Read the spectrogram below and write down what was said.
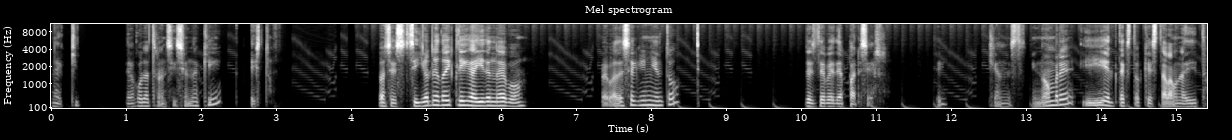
Aquí hago la transición aquí Listo. Entonces, si yo le doy clic ahí de nuevo, prueba de seguimiento, les debe de aparecer. Este es mi nombre y el texto que estaba a un ladito.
